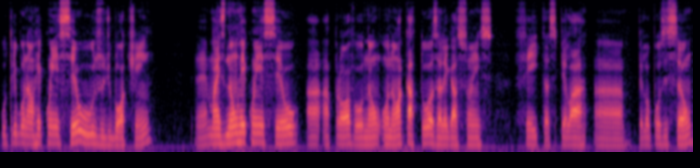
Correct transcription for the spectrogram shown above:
o tribunal reconheceu o uso de blockchain, né, mas não reconheceu a, a, prova ou não, ou não acatou as alegações feitas pela, a, pela oposição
